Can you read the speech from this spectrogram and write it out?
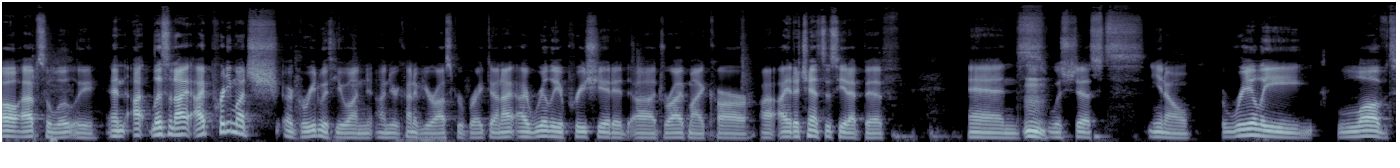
Oh, absolutely. And I, listen, I, I pretty much agreed with you on on your kind of your Oscar breakdown. I, I really appreciated uh, Drive My Car. Uh, I had a chance to see it at BIFF, and mm. was just you know really loved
